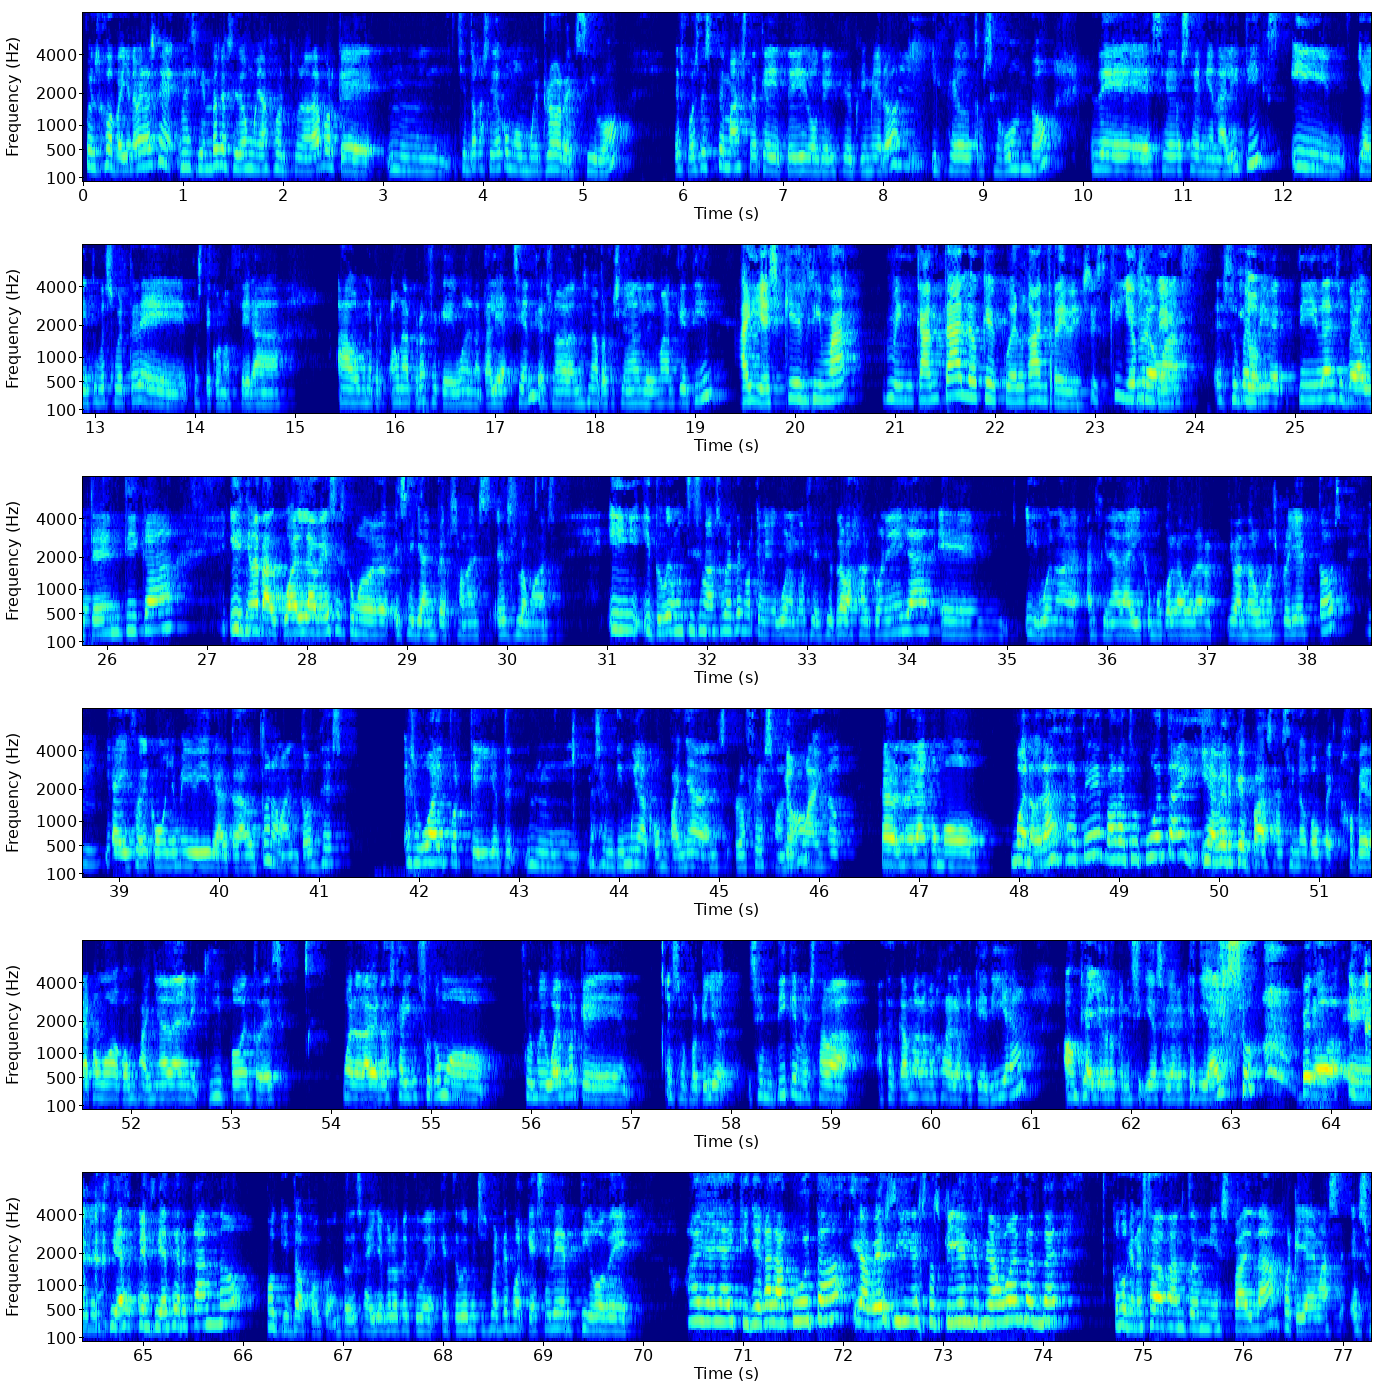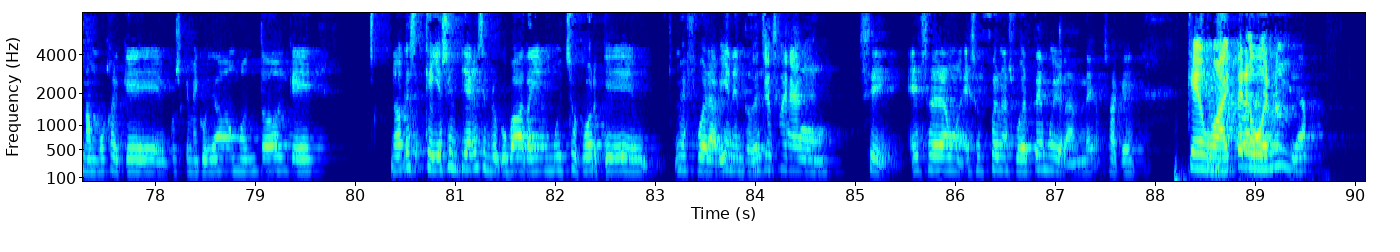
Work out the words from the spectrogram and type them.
Pues, joven, yo la verdad es que me siento que he sido muy afortunada porque mm, siento que ha sido como muy progresivo. Después de este máster que te digo que hice el primero, hice otro segundo de SEO Semi Analytics y, y ahí tuve suerte de, pues, de conocer a, a una, a una profe que, bueno, Natalia Chen, que es una grandísima profesional del marketing. Ay, es que encima me encanta lo que cuelga en redes. Es que yo es me veo. es súper divertida, es súper auténtica. Y encima tal cual la ves es como es ella en persona, es, es lo más. Y, y, tuve muchísima suerte porque me, bueno, me ofreció trabajar con ella eh, y bueno, al final ahí como colaborar llevando algunos proyectos mm. y ahí fue como yo me di de alta autónoma. Entonces, es guay porque yo mm, me sentí muy acompañada en ese proceso, ¿no? guay. claro, no era como, bueno, lánzate, paga tu cuota y, a ver qué pasa, sino que era como acompañada en equipo, entonces, bueno, la verdad es que ahí fue como, fue muy guay porque, eso, porque yo sentí que me estaba acercando a lo mejor a lo que quería, aunque yo creo que ni siquiera sabía que quería eso, pero eh, me, fui, me, fui, acercando poquito a poco, entonces ahí yo creo que tuve, que tuve mucha suerte porque ese vértigo de ay, ay, ay, que llega la cuota y a ver si estos clientes me aguantan, tal. Como que no estaba tanto en mi espalda, porque ella además es una mujer que, pues, que me cuidaba un montón, que, ¿no? que, yo sentía que se preocupaba también mucho porque me fuera bien. Entonces, sí, eso, era, eso fue una suerte muy grande. O sea que. Qué guay, pero bueno.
